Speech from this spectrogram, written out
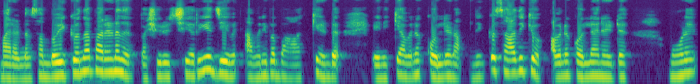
മരണം സംഭവിക്കുമെന്നാ പറയണത്. പക്ഷെ ഒരു ചെറിയ ജീവൻ അവനിപ്പോ ബാക്കിയുണ്ട്. എനിക്ക് അവനെ കൊല്ലണം. നിനക്ക് സാധിക്കോ അവനെ കൊല്ലാനായിട്ട്? മോളെ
